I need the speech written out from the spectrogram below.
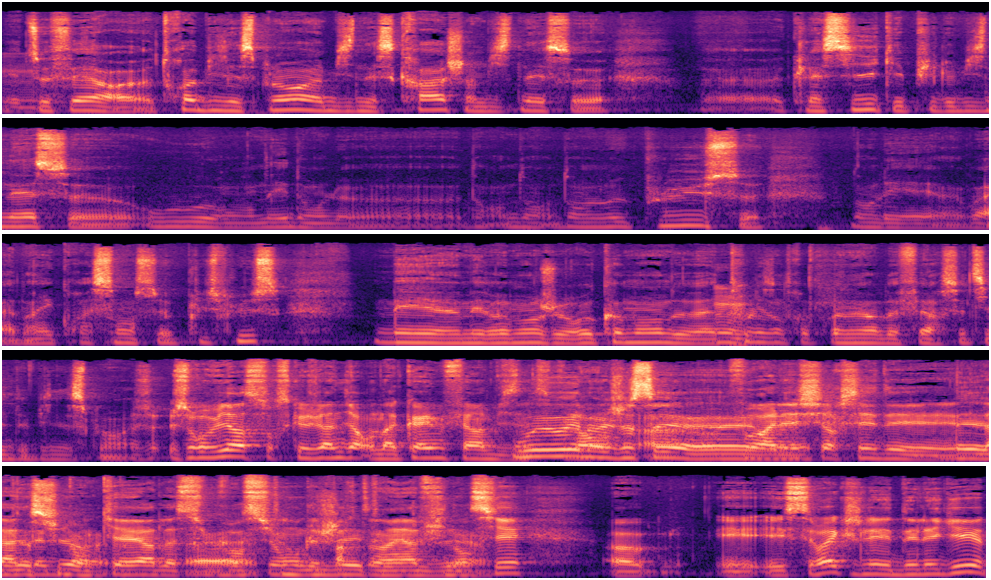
et de se faire euh, trois business plans, un business crash, un business euh, euh, classique et puis le business où on est dans le, dans, dans, dans le plus, dans les, voilà, dans les croissances plus plus. Mais, euh, mais vraiment, je recommande à tous hmm. les entrepreneurs de faire ce type de business plan. Je, reviens sur ce que je viens de dire. On a quand même fait un business plan oui, je sais, euh, pour aller chercher des, de la dette bancaire, de la subvention, des partenariats financiers. Euh, et, c'est vrai que je l'ai délégué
